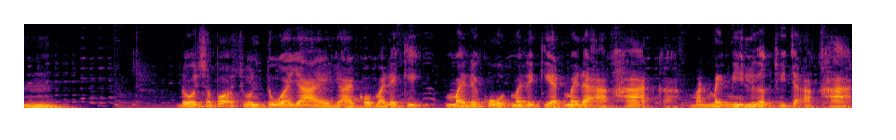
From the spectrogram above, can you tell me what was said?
อืม โดยเฉพาะส่วนตัวยายยายก็ไม่ได้กิไม่ได้โกรธไม่ได้เกลียดไม่ได้อาฆาตค่ะ มันไม่มีเรื่องที่จะอาฆาต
